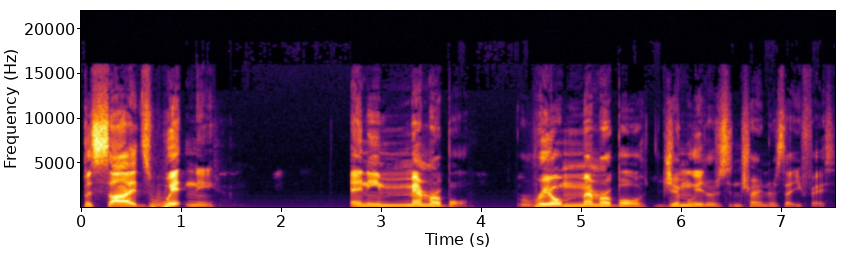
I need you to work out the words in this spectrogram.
besides Whitney, any memorable, real memorable gym leaders and trainers that you face?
